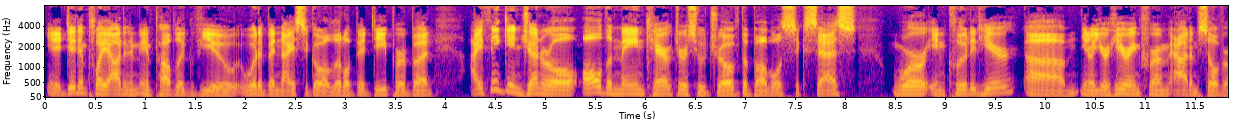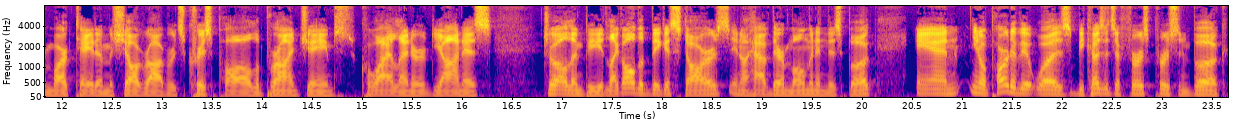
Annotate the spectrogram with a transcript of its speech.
it didn't play out in, in public view it would have been nice to go a little bit deeper. But I think in general all the main characters who drove the bubble's success were included here. Um, you know, you're hearing from Adam Silver, Mark Tatum, Michelle Roberts, Chris Paul, LeBron James, Kawhi Leonard, Giannis, Joel Embiid, like all the biggest stars, you know, have their moment in this book. And, you know, part of it was because it's a first person book,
